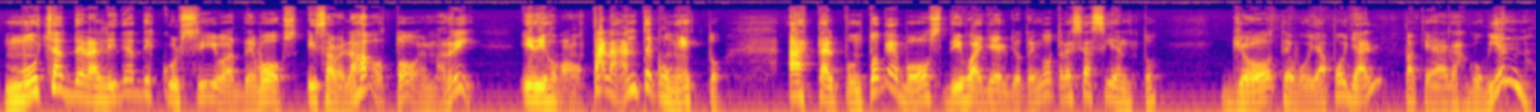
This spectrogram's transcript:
Muchas de las líneas discursivas de Vox, Isabel las adoptó en Madrid y dijo, vamos para adelante con esto. Hasta el punto que Vox dijo ayer, yo tengo 13 asientos, yo te voy a apoyar para que hagas gobierno.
